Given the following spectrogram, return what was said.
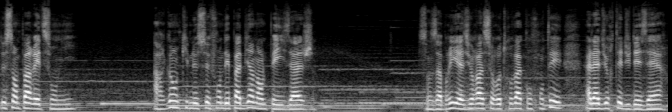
de s'emparer de son nid, arguant qu'il ne se fondait pas bien dans le paysage. Sans abri, Azura se retrouva confronté à la dureté du désert.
